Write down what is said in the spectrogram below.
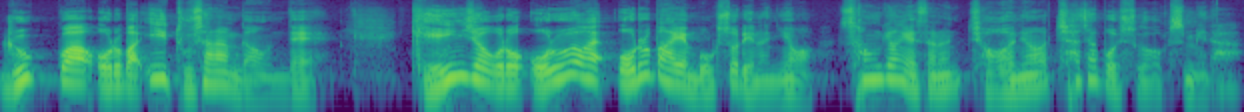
룩과 오르바 이 두 사람 가운데 개인적으로 오르바, 오르바의 목소리는요 성경에서는 전혀 찾아볼 수가 없습니다.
